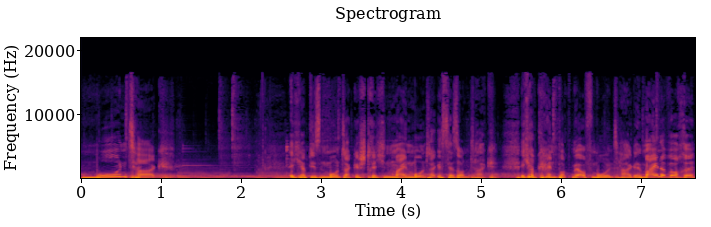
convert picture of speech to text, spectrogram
Montag. Ich habe diesen Montag gestrichen. Mein Montag ist der Sonntag. Ich habe keinen Bock mehr auf Montage. Meine Woche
